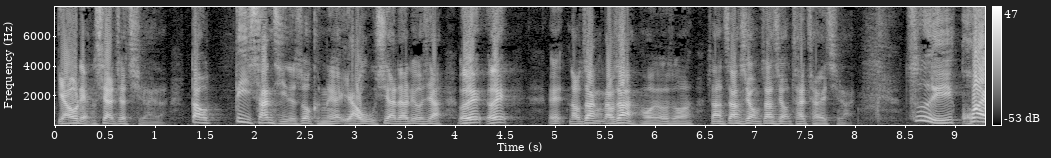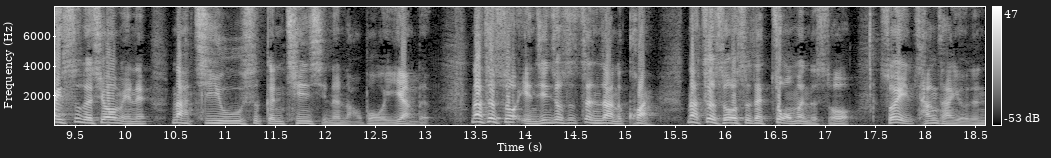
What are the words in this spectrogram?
摇两下就起来了。到第三级的时候，可能要摇五下到六下。诶诶诶，老张老张，或者说张张兄张兄才才会起来。至于快速的休眠呢，那几乎是跟清醒的脑波一样的。那这时候眼睛就是震荡的快。那这时候是在做梦的时候，所以常常有人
